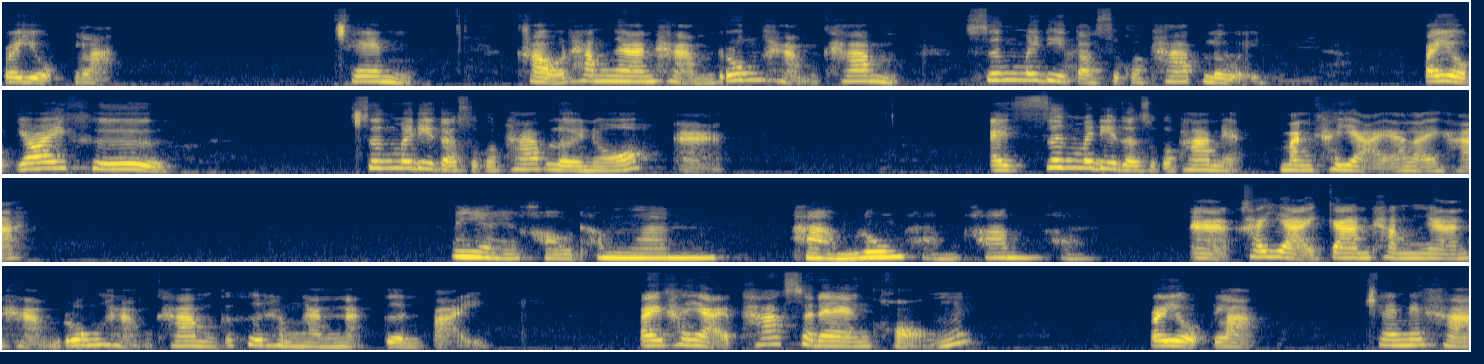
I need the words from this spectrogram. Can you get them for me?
ประโยคหลัก เช่น เขาทำงานหามรุ่งหามค่ำซึ่งไม่ดีต่อสุขภาพเลย ประโยคย่อยคือ ซึ่งไม่ดีต่อสุขภาพเลยเนาะอะไอ้ซึ่งไม่ดีต่อสุขภาพเนี่ย มันขยายอะไรคะขยายเขาทำงานหามรุ่งหามค่ำค่ะ อะขยายการทำงานหามรุ่งหามค่ำก็คือทำงานหนักเกินไป ไปขยายภาคแสดงของประโยคหลัก ใช่ไหมคะ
